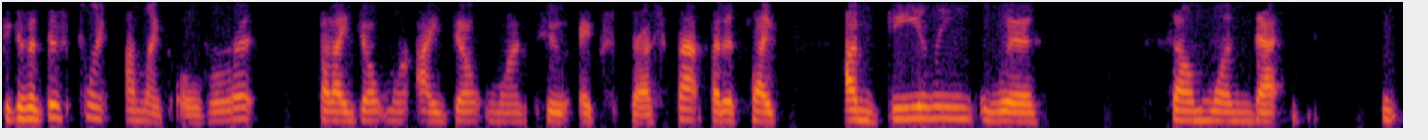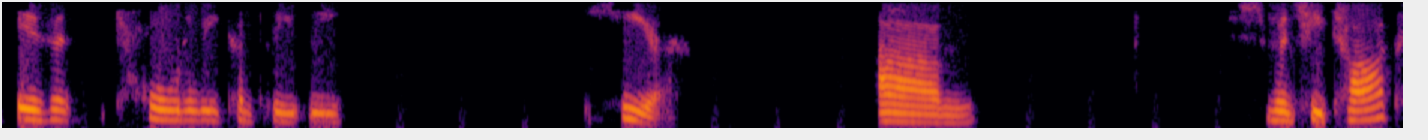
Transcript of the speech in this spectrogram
because at this point I'm like over it, but I don't want I don't want to express that. But it's like I'm dealing with someone that isn't totally completely here. Um, when she talks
